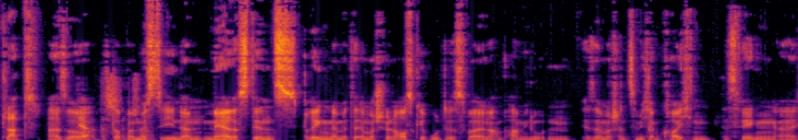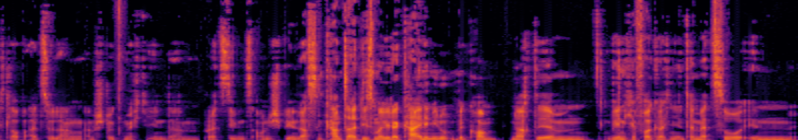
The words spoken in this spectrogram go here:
platt. Also ja, ich glaube, man schon. müsste ihn dann mehrere Stints bringen, damit er immer schön ausgeruht ist, weil nach ein paar Minuten ist er immer schon ziemlich am Keuchen. Deswegen, äh, ich glaube, allzu lang am Stück möchte ihn dann Brad Stevens auch nicht spielen lassen. Kante hat diesmal wieder keine Minuten bekommen, nach dem wenig erfolgreichen Intermezzo in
